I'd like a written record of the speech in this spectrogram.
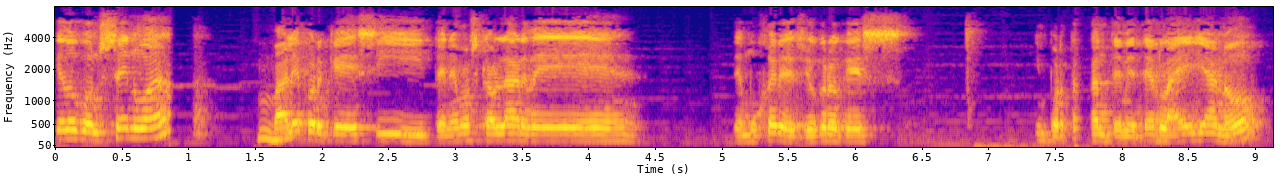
quedo con Senua, ¿vale? Porque si tenemos que hablar de, de mujeres, yo creo que es importante meterla a ella, ¿no?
